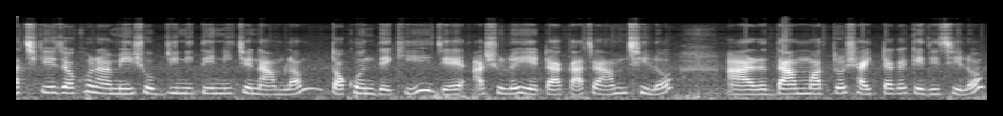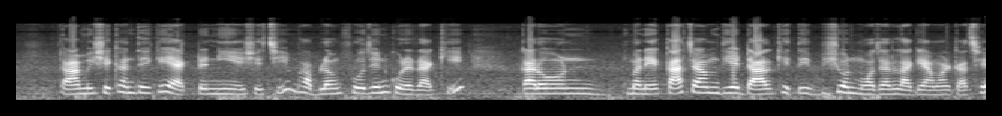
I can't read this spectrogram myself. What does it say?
আজকে যখন আমি সবজি নিতে নিচে নামলাম, তখন দেখি যে আসলেই এটা কাঁচা আম ছিল আর দাম মাত্র ষাট টাকা কেজি ছিল। তো আমি সেখান থেকে একটা নিয়ে এসেছি, ভাবলাম ফ্রোজেন করে রাখি। কারণ মানে কাঁচা আম দিয়ে ডাল খেতে ভীষণ মজার লাগে আমার কাছে।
